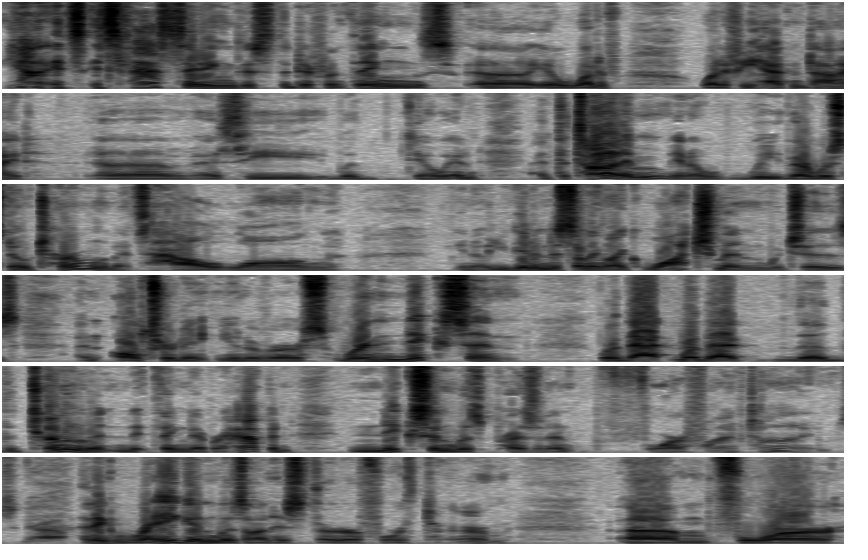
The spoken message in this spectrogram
yeah, it's it's fascinating just the different things. Uh, you know, what if what if he hadn't died? Uh, as he would, you know, and at the time, you know, we there was no term limits. How long? You know, you get into something like Watchmen, which is an alternate universe where Nixon, where that where that the the term limit thing never happened. Nixon was president four or five times. Yeah. I think Reagan was on his third or fourth term um, for.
